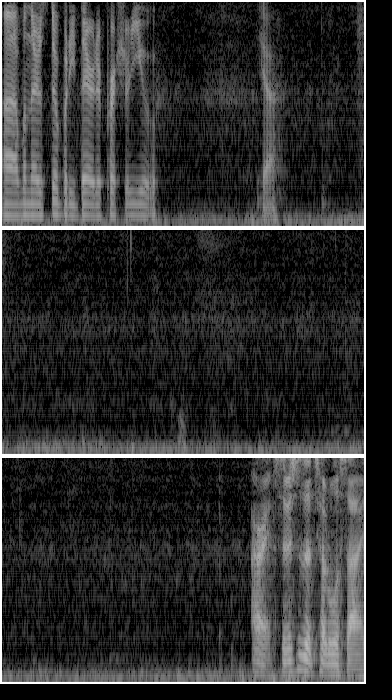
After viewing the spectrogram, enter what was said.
uh, when there's nobody there to pressure you. Yeah. All right, so this is a total aside,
